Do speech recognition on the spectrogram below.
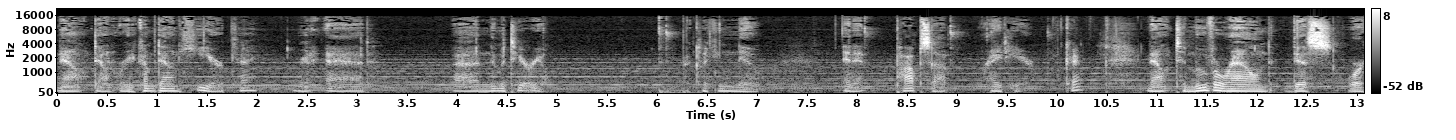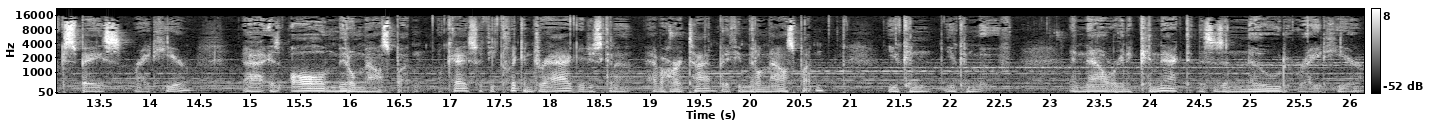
Now down, we're gonna come down here. Okay, we're gonna add a new material clicking new, and it pops up right here. Okay. Now to move around this workspace right here uh, is all middle mouse button. Okay, so if you click and drag, you're just gonna have a hard time. But if you middle mouse button, you can you can move. And now we're going to connect. This is a node right here.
